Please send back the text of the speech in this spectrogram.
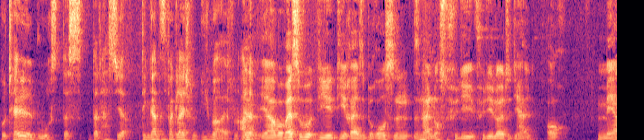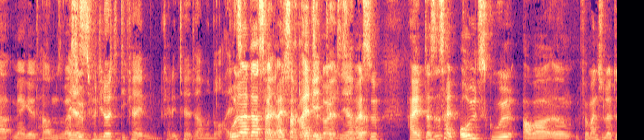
Hotel buchst, das, dann hast du ja den ganzen Vergleich von überall, von Ja, allem. ja, aber weißt du, die, die Reisebüros sind, sind halt noch so für die, für die Leute, die halt auch mehr, mehr Geld haben. So, Ja, weißt das du? ist für die Leute, die kein, kein Internet haben und noch alt Oder sind das halt einfach alte Leute, können, so, ja. weißt du? Halt, das ist halt oldschool, aber ähm, für manche Leute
